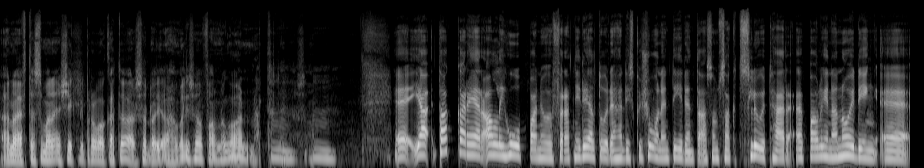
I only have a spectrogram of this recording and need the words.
Ja, no, eftersom han är en skicklig provokatör så då gör han väl i så fall något annat. Mm, mm. Eh, jag tackar er allihopa nu för att ni deltog i den här diskussionen. Tiden tar som sagt slut här. Eh, Paulina Neuding eh,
